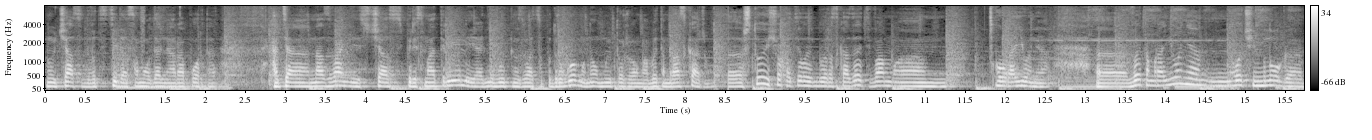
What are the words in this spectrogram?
ну часа 20 до самого дальнего аэропорта. Хотя название сейчас пересмотрели, они будут называться по-другому, но мы тоже вам об этом расскажем. Э, что еще хотелось бы рассказать вам э, о районе? Э, в этом районе очень много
